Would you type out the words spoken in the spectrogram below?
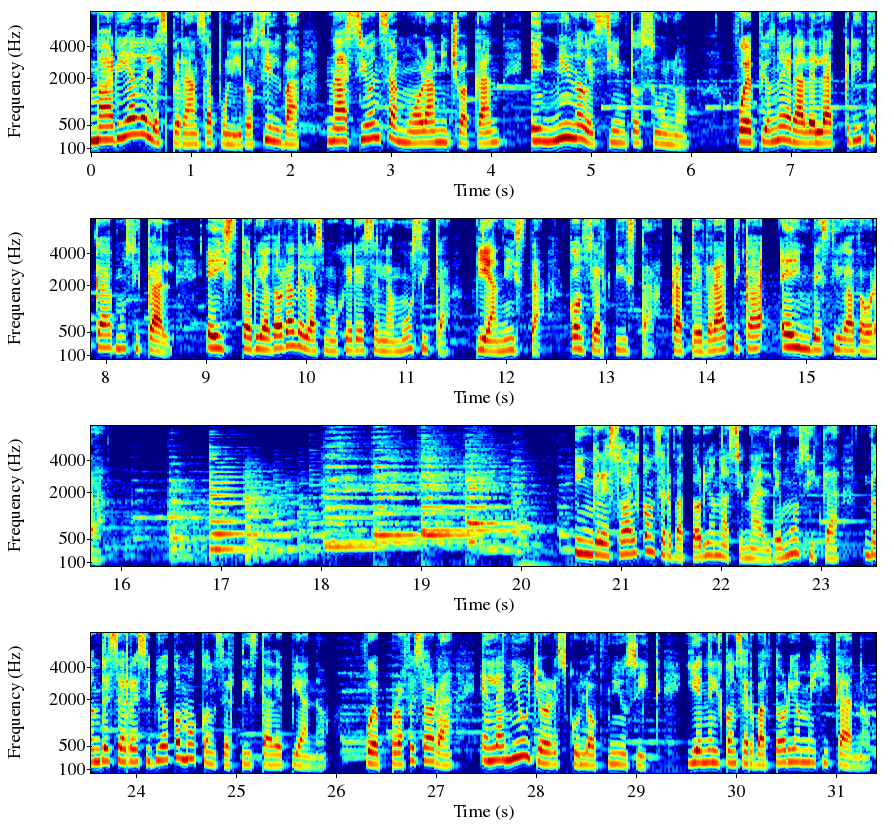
María de la Esperanza Pulido Silva nació en Zamora, Michoacán, en 1901. Fue pionera de la crítica musical e historiadora de las mujeres en la música, pianista, concertista, catedrática e investigadora. Ingresó al Conservatorio Nacional de Música, donde se recibió como concertista de piano. Fue profesora en la New York School of Music y en el Conservatorio Mexicano.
